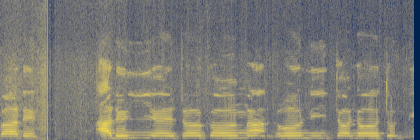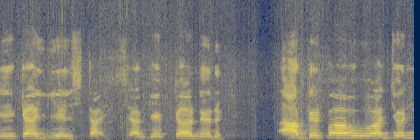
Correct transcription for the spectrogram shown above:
পারেন। আর আরও নিত্য নতুন একাই সাকিব আপডেট পাওয়ার জন্য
